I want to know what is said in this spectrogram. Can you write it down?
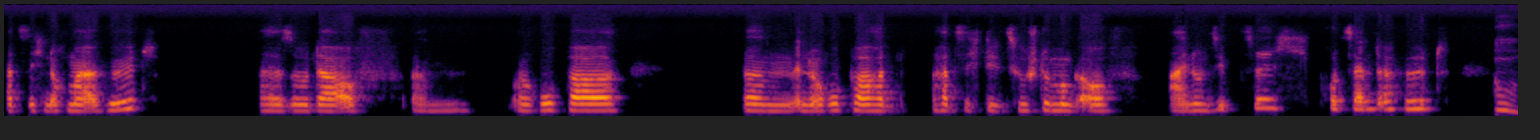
hat sich nochmal erhöht. Also da auf ähm, Europa, ähm, in Europa hat, hat sich die Zustimmung auf 71 Prozent erhöht. Oh.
